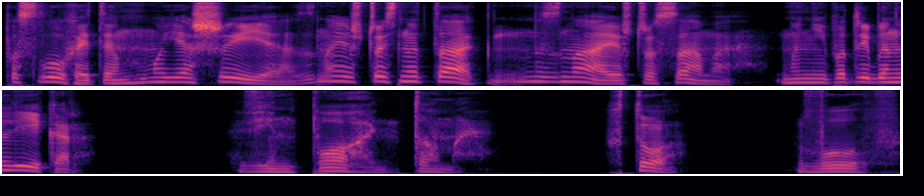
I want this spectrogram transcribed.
Послухайте, моя шия, з нею щось не так, не знаю, що саме. Мені потрібен лікар. Він погань, Томе. Хто? Вулф,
